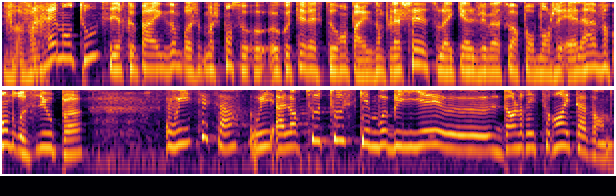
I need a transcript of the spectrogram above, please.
Vraiment tout. C'est-à-dire que par exemple, moi je pense au, au côté restaurant, par exemple, la chaise sur laquelle je vais m'asseoir pour manger, elle est à vendre aussi ou pas? Oui, c'est ça. Oui, alors tout tout ce qui est mobilier euh, dans le restaurant est à vendre.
